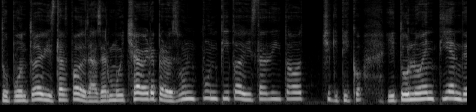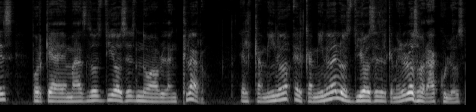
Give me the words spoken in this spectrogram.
Tu punto de vista podrá ser muy chévere, pero es un puntito de vista así todo chiquitico. Y tú no entiendes porque además los dioses no hablan claro. El camino, el camino de los dioses, el camino de los oráculos,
